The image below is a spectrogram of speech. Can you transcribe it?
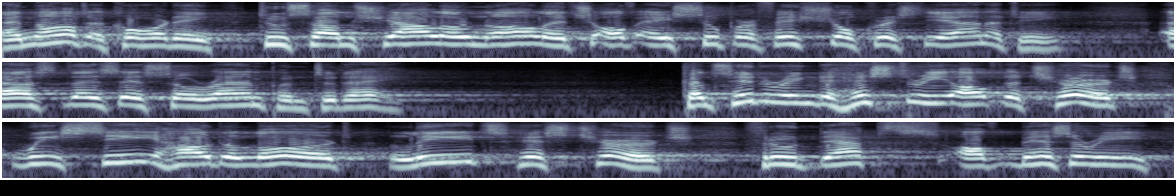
and not according to some shallow knowledge of a superficial Christianity as this is so rampant today. Considering the history of the church, we see how the Lord leads his church through depths of misery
